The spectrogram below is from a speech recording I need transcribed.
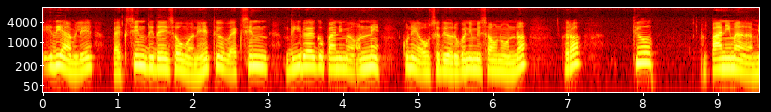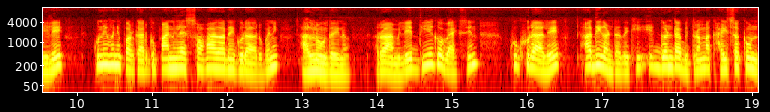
यदि हामीले भ्याक्सिन दिँदैछौँ भने त्यो भ्याक्सिन दिइरहेको पानीमा अन्य कुनै औषधिहरू पनि मिसाउनुहुन्न र त्यो पानीमा हामीले कुनै पनि प्रकारको पानीलाई सफा गर्ने कुराहरू पनि हाल्नु हुँदैन र हामीले दिएको भ्याक्सिन कुखुराले आधी घन्टादेखि एक घन्टाभित्रमा खाइसकुन्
